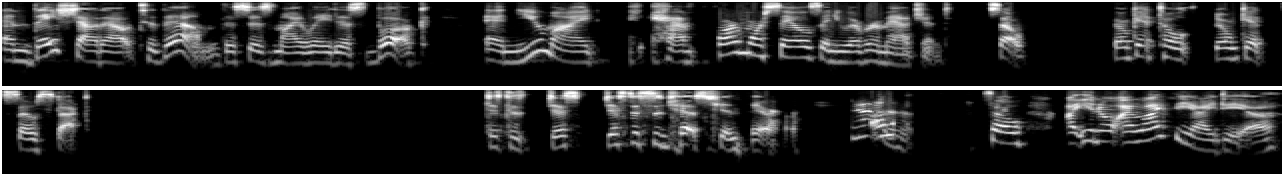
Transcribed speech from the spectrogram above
And they shout out to them, this is my latest book, and you might have far more sales than you ever imagined. So don't get told don't get so stuck. Just a, just just a suggestion there. Yeah. So, uh, you know, I like the idea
